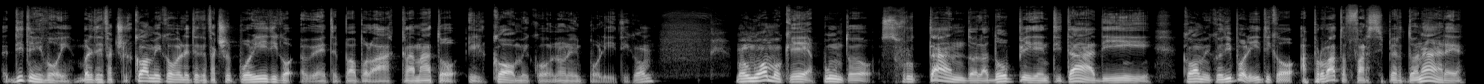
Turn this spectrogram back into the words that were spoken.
ditemi voi, volete che faccia il comico, volete che faccia il politico? Ovviamente il popolo ha acclamato il comico, non il politico. Ma un uomo che appunto sfruttando la doppia identità di comico e di politico ha provato a farsi perdonare.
